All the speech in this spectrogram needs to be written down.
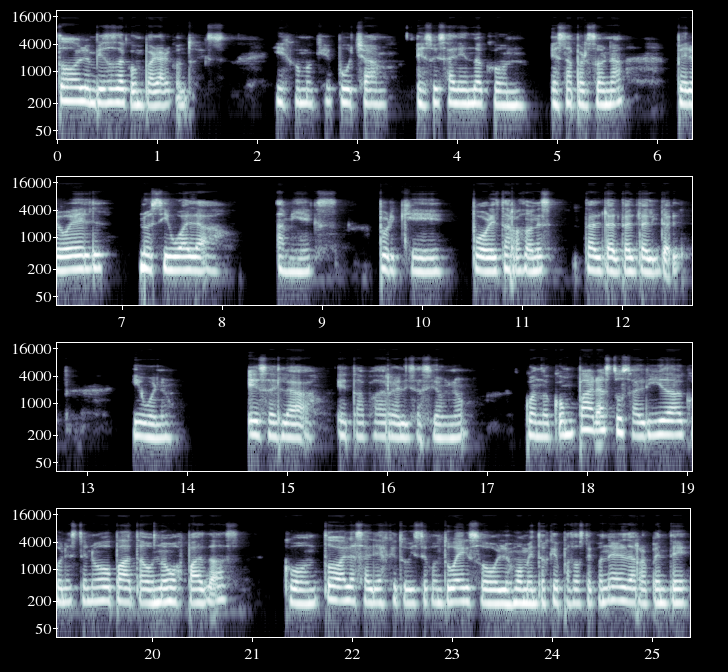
todo lo empiezas a comparar con tu ex. Y es como que, pucha, estoy saliendo con esa persona, pero él no es igual a, a mi ex, porque por estas razones tal, tal, tal, tal y tal. Y bueno, esa es la etapa de realización, ¿no? Cuando comparas tu salida con este nuevo pata o nuevos patas, con todas las salidas que tuviste con tu ex o los momentos que pasaste con él, de repente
